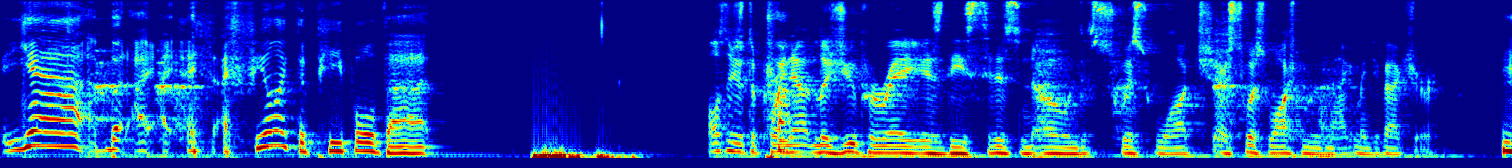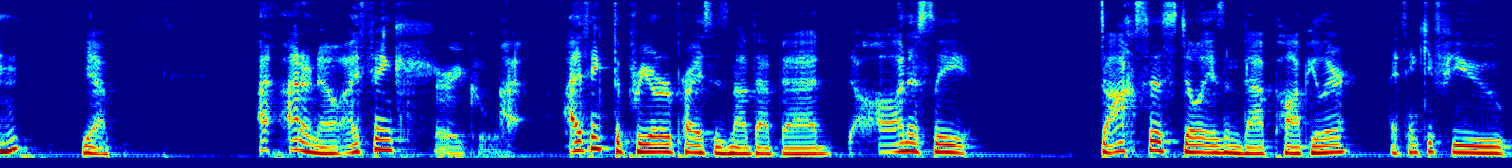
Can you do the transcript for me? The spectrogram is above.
Yeah, but I, I I feel like the people that Also, just to point out, La Joux-Perret is the citizen-owned Swiss watch or Swiss watch manufacturer. Mm-hmm. Yeah, I, I don't know. I think very cool. I, I think the pre-order price is not that bad. Honestly, Doxa still isn't that popular. I think if you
